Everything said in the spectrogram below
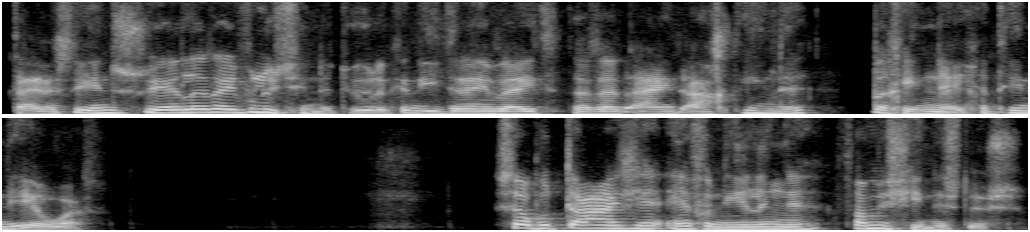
Tijdens de industriële revolutie natuurlijk. En iedereen weet dat het eind 18e, begin 19e eeuw was. Sabotage en vernielingen van machines dus.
